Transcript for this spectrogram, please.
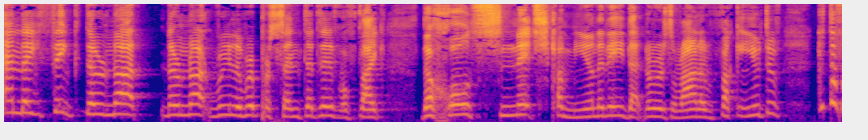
and they think they're not they're not really representative of like the whole snitch community that there is around on fucking YouTube. Get the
